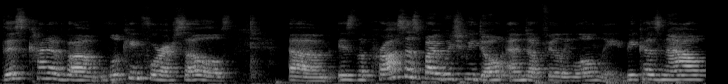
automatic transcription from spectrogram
this kind of um, looking for ourselves um, is the process by which we don't end up feeling lonely because now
